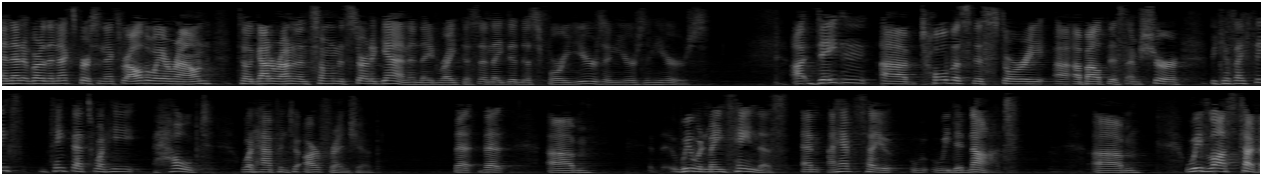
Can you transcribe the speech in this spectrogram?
and then it would go to the next person, next all the way around till it got around, and then someone would start again and they'd write this. And they did this for years and years and years. Uh, Dayton uh, told us this story uh, about this, I'm sure, because I think, think that's what he hoped would happen to our friendship. That, that um, we would maintain this. And I have to tell you, we did not. Um, we've lost touch.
